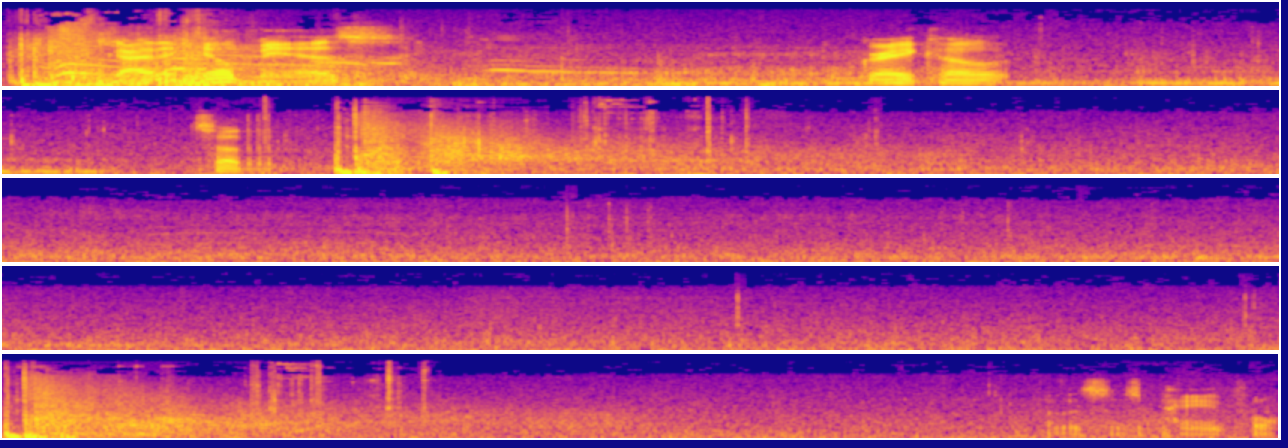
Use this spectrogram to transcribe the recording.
The guy that killed me is. Gray coat. So. Oh, this is painful.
